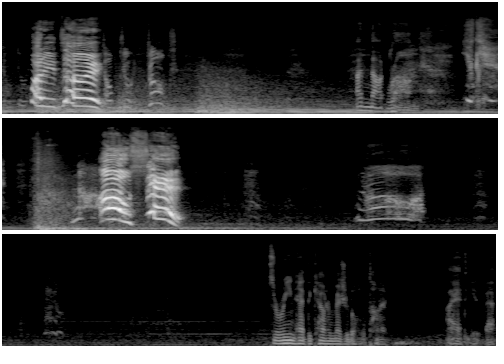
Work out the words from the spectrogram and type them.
Don't do it. What are you doing? Don't do it. Don't. I'm not wrong. You can't. No. Oh, shit! No. Serene had the countermeasure the whole time. I had to get it back.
